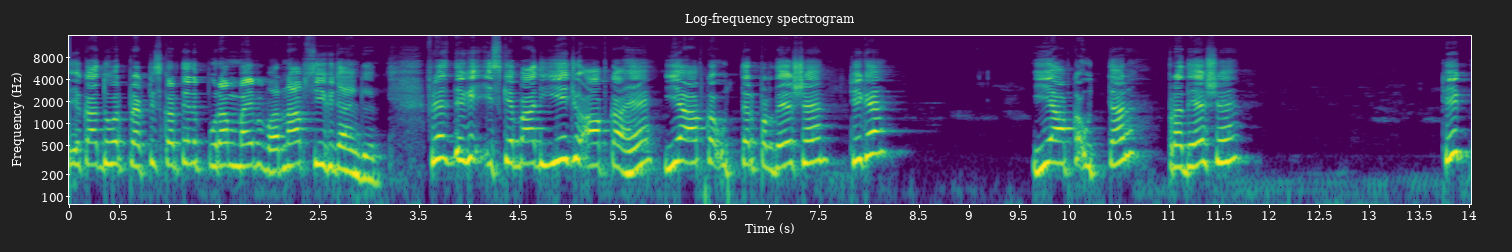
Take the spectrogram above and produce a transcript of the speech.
एक आध दो बार प्रैक्टिस करते हैं तो पूरा मैप भरना आप सीख जाएँगे। फ्रेंड्स, देखिए इसके बाद ये जो आपका है, ये आपका उत्तर प्रदेश है, ठीक है? ये आपका उत्तर प्रदेश है, ठीक?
